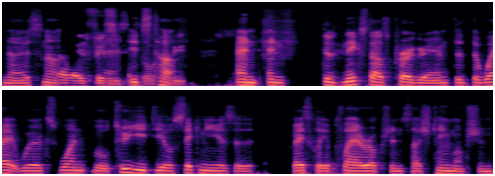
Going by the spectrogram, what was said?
You know, it's not LA Fist yeah, is it's tough. and and the next stars program the, the way it works one well two year deal second year is a basically a player option slash team option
